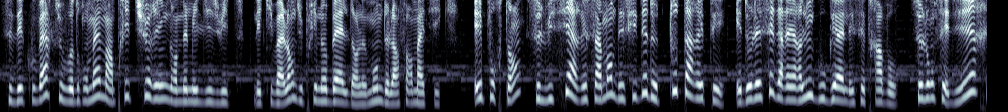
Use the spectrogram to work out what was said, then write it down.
Ces découvertes lui vaudront même un prix Turing en 2018, l'équivalent du prix Nobel dans le monde de l'informatique. Et pourtant, celui-ci a récemment décidé de tout arrêter et de laisser derrière lui Google et ses travaux. Selon ses dires,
